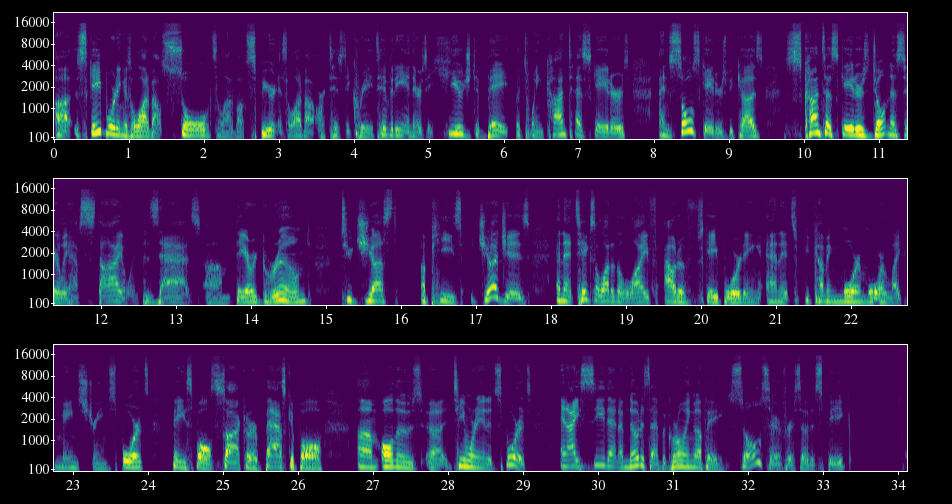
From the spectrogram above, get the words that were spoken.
uh, skateboarding is a lot about soul. It's a lot about spirit. It's a lot about artistic creativity. And there's a huge debate between contest skaters and soul skaters because contest skaters don't necessarily have style and pizzazz. Um, they are groomed to just appease judges. And that takes a lot of the life out of skateboarding. And it's becoming more and more like mainstream sports, baseball, soccer, basketball, um, all those uh, team oriented sports and I see that and I've noticed that. But growing up a soul surfer, so to speak,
